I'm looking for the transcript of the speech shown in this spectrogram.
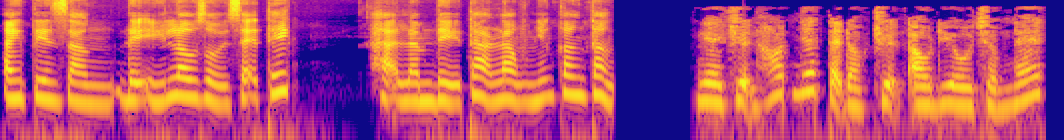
Anh tin rằng để ý lâu rồi sẽ thích. Hạ Lâm để thả lỏng những căng thẳng. Nghe chuyện hot nhất tại đọc truyện audio.net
